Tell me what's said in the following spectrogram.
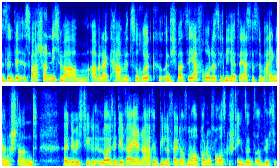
sind wir, es war schon nicht warm, aber da kamen wir zurück und ich war sehr froh, dass ich nicht als erstes im Eingang stand, weil nämlich die Leute die Reihe nach in Bielefeld auf dem Hauptbahnhof ausgestiegen sind und sich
